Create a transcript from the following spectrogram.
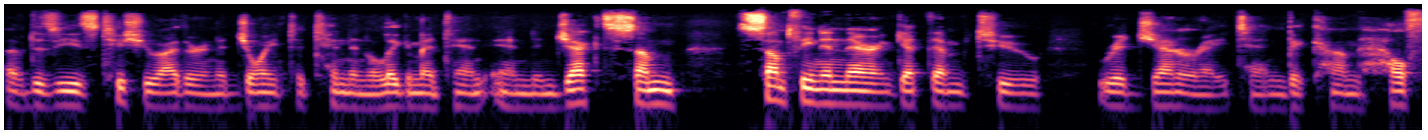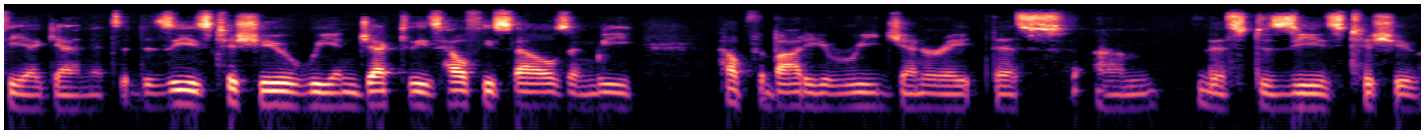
of diseased tissue, either in a joint, a tendon, a ligament, and, and inject some something in there and get them to regenerate and become healthy again. It's a diseased tissue. We inject these healthy cells and we help the body regenerate this um, this diseased tissue.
